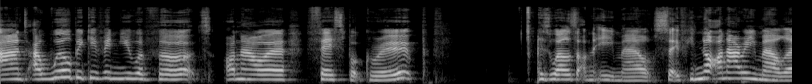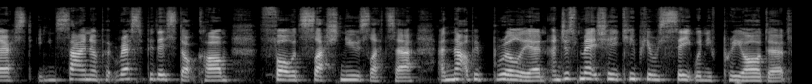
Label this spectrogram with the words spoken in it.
And I will be giving you a vote on our Facebook group as well as on the email. So if you're not on our email list, you can sign up at recipethis.com forward slash newsletter and that'll be brilliant. And just make sure you keep your receipt when you've pre-ordered.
